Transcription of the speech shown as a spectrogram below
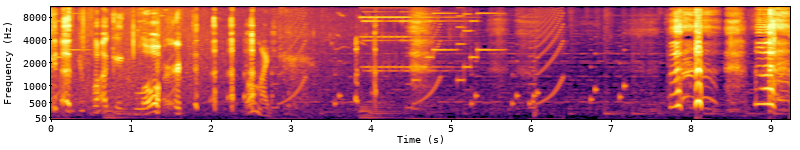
Good fucking lord! Oh my.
